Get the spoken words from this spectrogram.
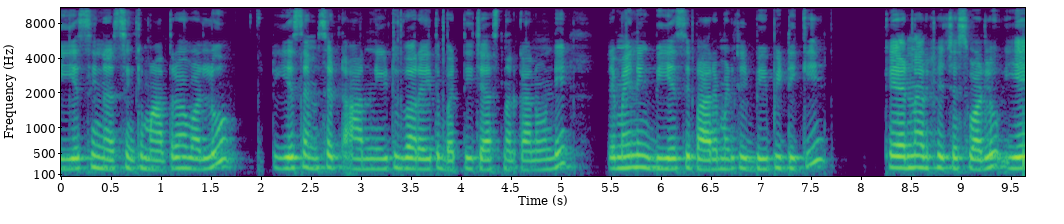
బీఎస్సీ నర్సింగ్కి మాత్రమే వాళ్ళు టీఎస్ఎంసెట్ ఆర్ నీట్ ద్వారా అయితే భర్తీ చేస్తున్నారు కానివ్వండి. రిమైనింగ్ బీఎస్సీ పారామెడికల్ బీపీటీకి కేఎన్ఆర్హెచ్ఎస్ వాళ్ళు ఏ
